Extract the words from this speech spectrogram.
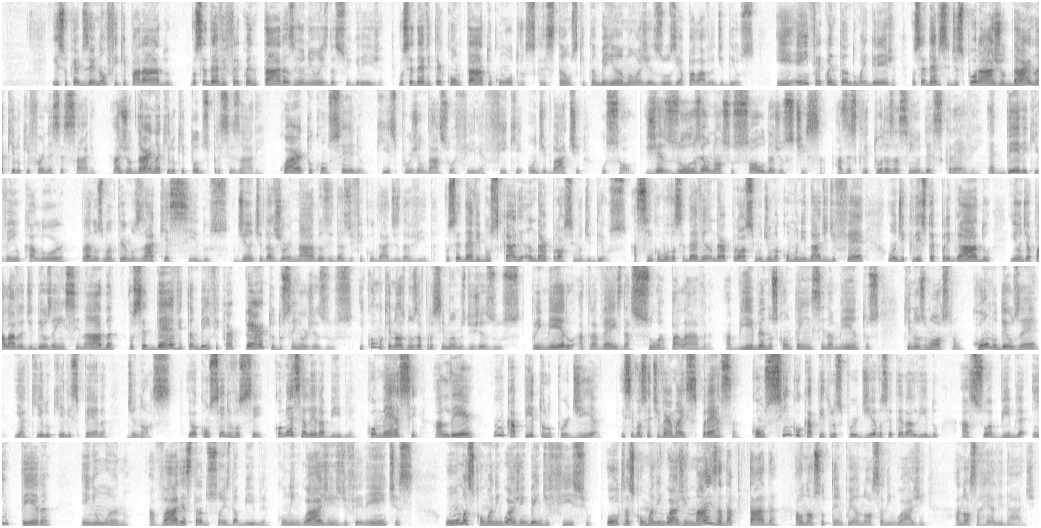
Isso quer dizer, não fique parado. Você deve frequentar as reuniões da sua igreja. Você deve ter contato com outros cristãos que também amam a Jesus e a palavra de Deus. E em frequentando uma igreja, você deve se dispor a ajudar naquilo que for necessário, ajudar naquilo que todos precisarem. Quarto conselho que Spurgeon dá à sua filha: fique onde bate o sol. Jesus é o nosso sol da justiça. As Escrituras assim o descrevem. É dele que vem o calor para nos mantermos aquecidos diante das jornadas e das dificuldades da vida. Você deve buscar andar próximo de Deus, assim como você deve andar próximo de uma comunidade de fé onde Cristo é pregado e onde a palavra de Deus é ensinada, você deve também ficar perto do Senhor Jesus. E como que nós nos aproximamos de Jesus? Primeiro, através da Sua palavra. A Bíblia nos contém ensinamentos que nos mostram como Deus é e aquilo que Ele espera de nós. Eu aconselho você, comece a ler a Bíblia. Comece a ler um capítulo por dia. E se você tiver mais pressa, com cinco capítulos por dia você terá lido a sua Bíblia inteira em um ano. Há várias traduções da Bíblia, com linguagens diferentes umas com uma linguagem bem difícil, outras com uma linguagem mais adaptada ao nosso tempo e à nossa linguagem, à nossa realidade.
